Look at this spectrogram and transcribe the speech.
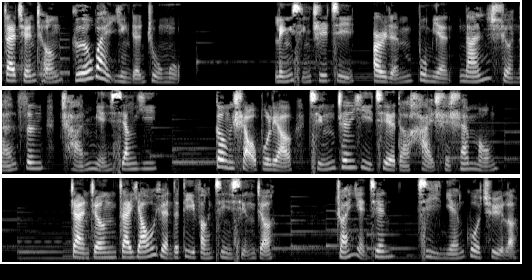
在全城格外引人注目。临行之际，二人不免难舍难分，缠绵相依，更少不了情真意切的海誓山盟。战争在遥远的地方进行着。转眼间，几年过去了，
